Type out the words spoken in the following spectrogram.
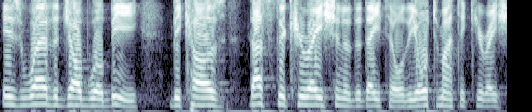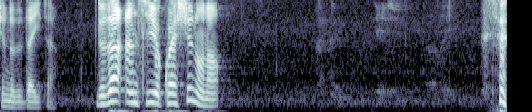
is where the job will be because that's the curation of the data or the automatic curation of the data. Does that answer your question or not?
